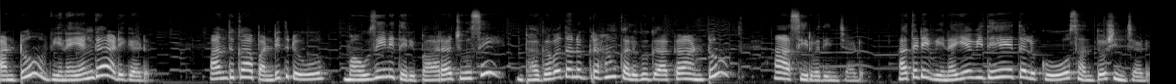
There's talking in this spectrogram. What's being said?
అంటూ వినయంగా అడిగాడు. అందుకు ఆ పండితుడు మౌజీని తెరిపారా చూసి భగవద్ అనుగ్రహం కలుగుగాక అంటూ ఆశీర్వదించాడు. అతడి వినయ విధేయతలకు సంతోషించాడు.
